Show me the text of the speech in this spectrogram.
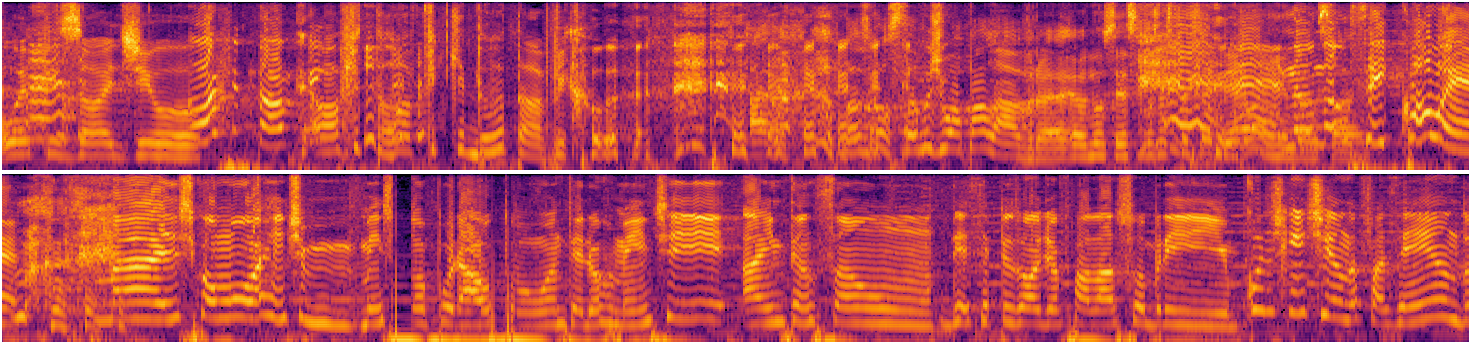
o episódio Off-topic. off-topic do tópico. Ah, nós gostamos de uma palavra. Eu não sei se vocês perceberam É, ainda. não, não sei qual é. Mas como a gente mencionou por alto anteriormente, a intenção desse episódio é falar sobre coisas que a gente anda fazendo,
